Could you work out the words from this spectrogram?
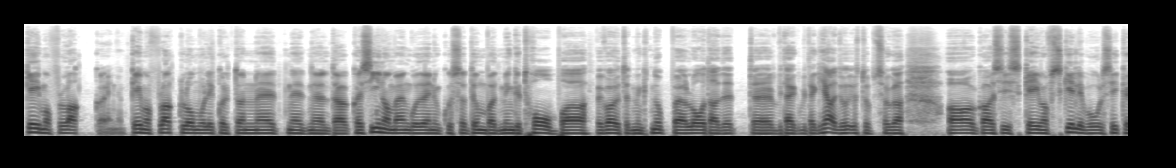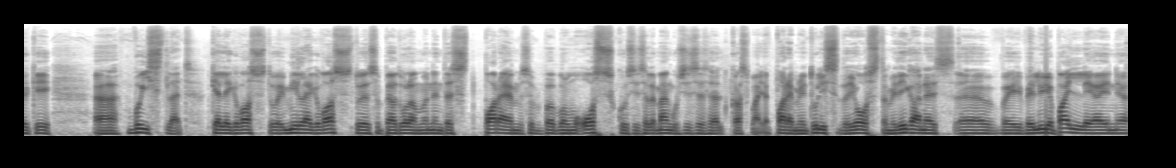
Game of Luck on ju, Game of Luck loomulikult on need, need nii-öelda kasiinomängud on ju, kus sa tõmbad mingit hooba või vajutad mingit nuppu ja loodad, et midagi, midagi head juhtub sinuga. aga siis Game of Skill'i puhul sa ikkagi Äh, võistled kellegi vastu või millegi vastu ja sa pead olema nendest parem, sul peab olema oskusi selle mängu siseselt, kas ma ei tea, paremini tulistada, joosta, mida iganes äh, või, või lüüa palli, onju.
